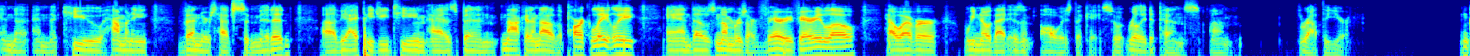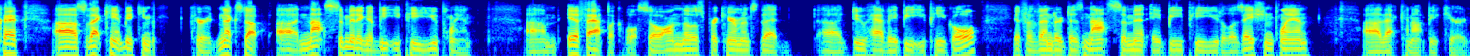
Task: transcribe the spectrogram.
and the and the queue, how many vendors have submitted. Uh, the IPG team has been knocking it out of the park lately, and those numbers are very very low. However, we know that isn't always the case, so it really depends um, throughout the year. Okay, uh, so that can't be cured. Next up, uh, not submitting a BEPU plan, um, if applicable. So on those procurements that uh, do have a BEP goal, if a vendor does not submit a BP utilization plan, uh, that cannot be cured.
